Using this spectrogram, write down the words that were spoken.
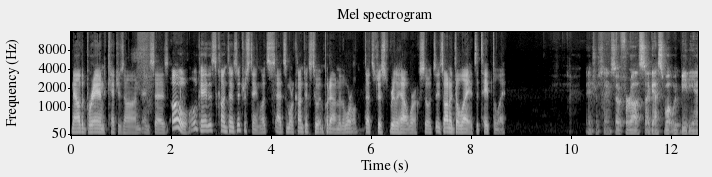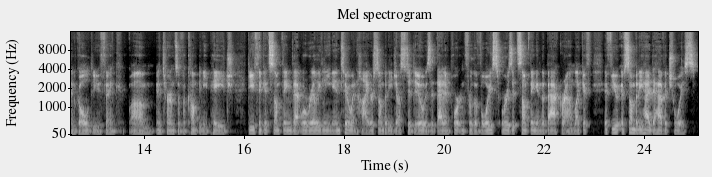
Now the brand catches on and says, "Oh, okay, this content's interesting. Let's add some more context to it and put it out into the world." That's just really how it works. So it's it's on a delay. It's a tape delay. Interesting. So for us, I guess, what would be the end goal? Do you think, um, in terms of a company page? Do you think it's something that we'll really lean into and hire somebody just to do? Is it that important for the voice, or is it something in the background? Like if if you if somebody had to have a choice,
